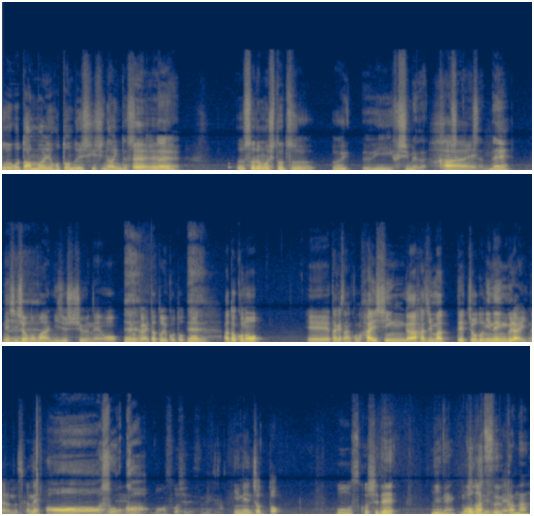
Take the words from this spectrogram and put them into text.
ういうことあんまりほとんど意識しないんですけどね、それも一つういい節目だかもしれませんね。とでね師匠のまあ20周年を迎えたということと、えあとこの、えー、竹さんこの配信が始まってちょうど2年ぐらいになるんですかねえああそうか。もう少しですね。2年ちょっともう少しで2年。5もう少しで二年月かな。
